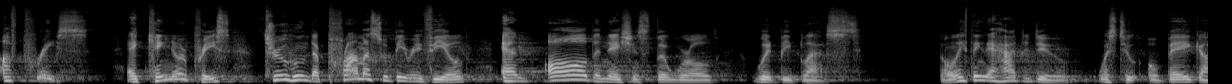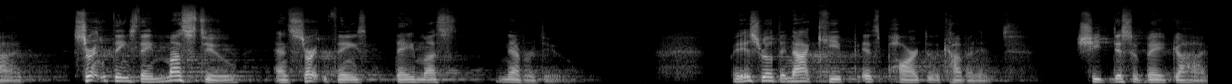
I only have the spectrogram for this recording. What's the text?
of priests, a kingdom of priests through whom the promise would be revealed and all the nations of the world would be blessed. The only thing they had to do was to obey God. Certain things they must do, and certain things they must never do. But Israel did not keep its part of the covenant. She disobeyed God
